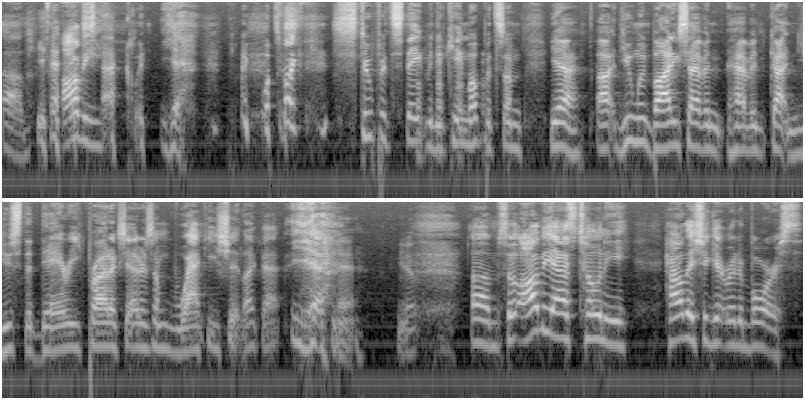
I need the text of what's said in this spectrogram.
Um, Yeah, Avi, exactly. yeah, What a like- stupid statement. He came up with some. Yeah, uh, human bodies haven't haven't gotten used to dairy products yet, or some wacky shit like that. yeah. Yeah. Yep. Um, so Avi asks Tony how they should get rid of Boris.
